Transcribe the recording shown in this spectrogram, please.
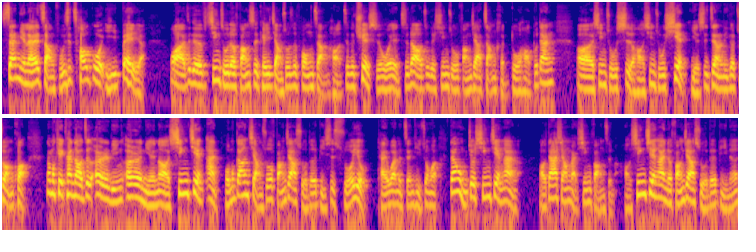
三年来的涨幅是超过一倍啊！哇，这个新竹的房市可以讲说是疯涨哈。这个确实我也知道，这个新竹房价涨很多哈。不单呃新竹市哈，新竹县也是这样的一个状况。那么可以看到，这个二零二二年呢，新建案，我们刚刚讲说房价所得比是所有台湾的整体状况，但我们就新建案了。好，大家想买新房子嘛？好，新建案的房价所得比呢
